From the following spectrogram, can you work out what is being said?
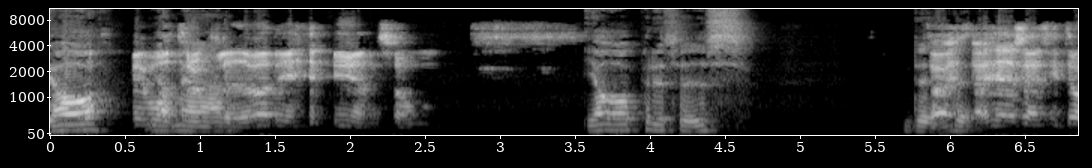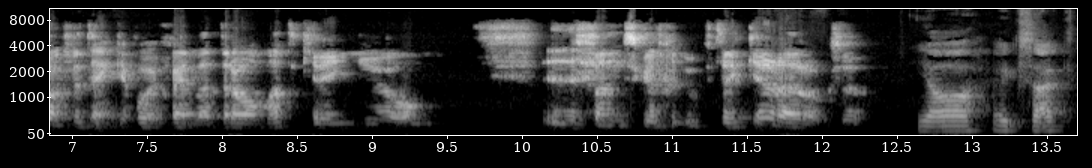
ja, blev jag återupplivad igen som... ja, precis. Det, Jag, det, jag, jag sitter också och tänker på själva dramat kring om Ethan skulle upptäcka det där också. Ja, exakt.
